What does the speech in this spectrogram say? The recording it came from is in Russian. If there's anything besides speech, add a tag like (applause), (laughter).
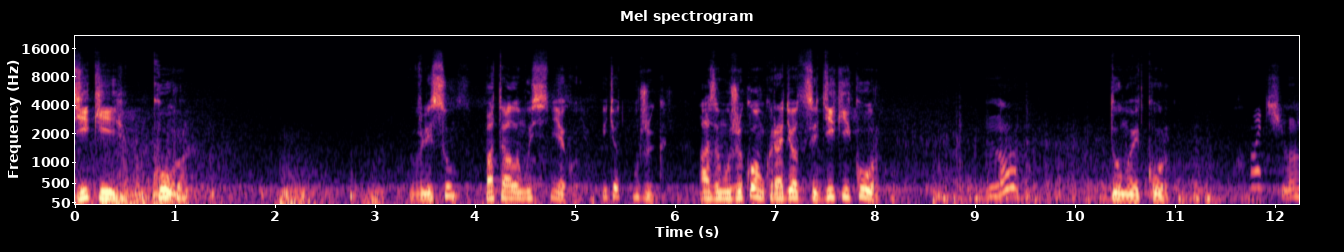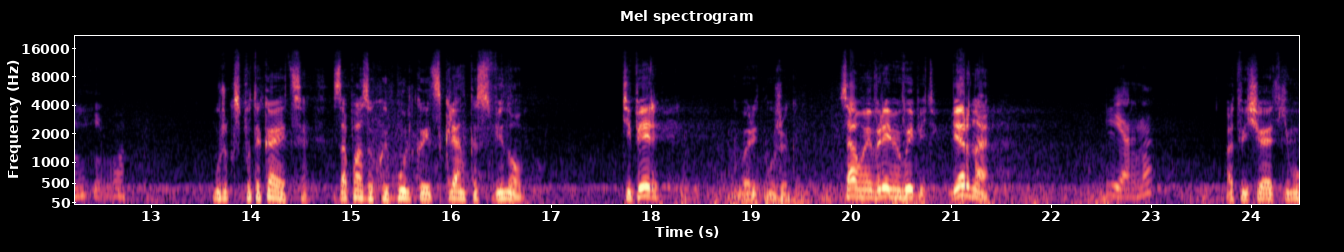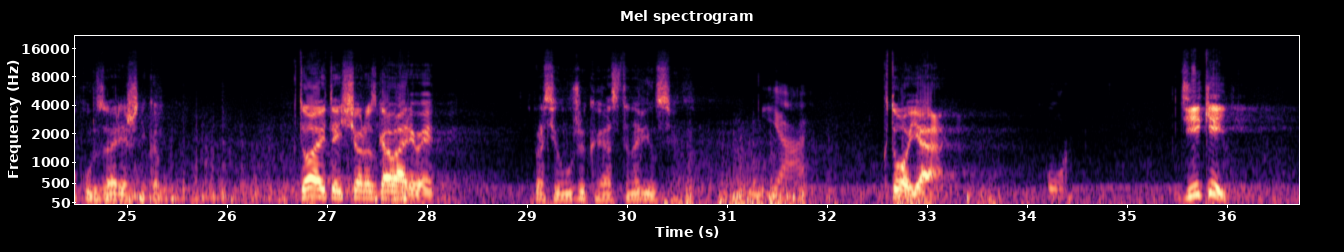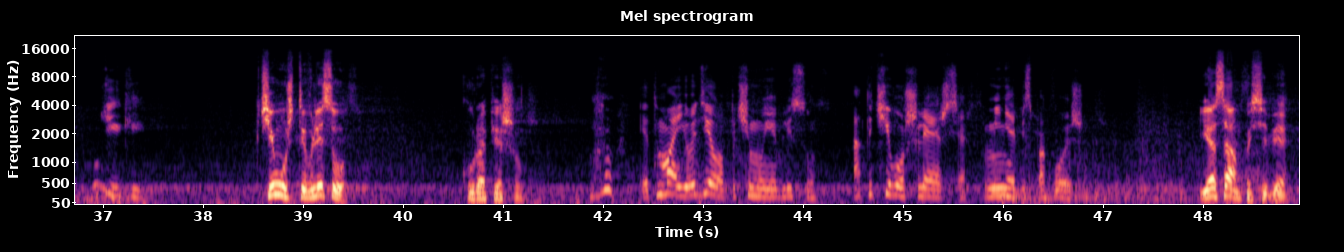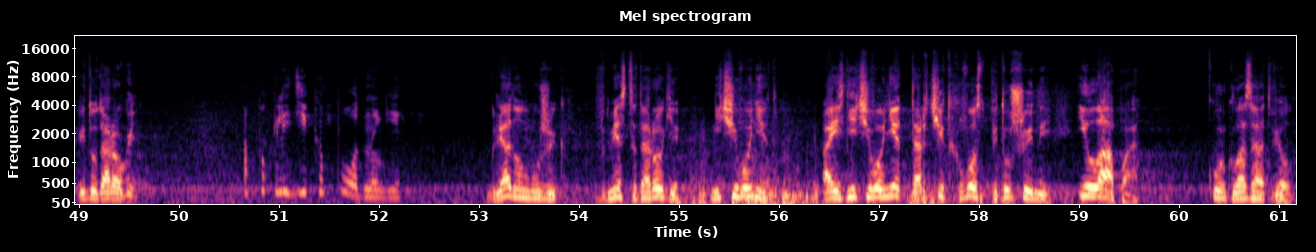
Дикий кур. В лесу по талому снегу идет мужик, а за мужиком крадется дикий кур, Ну, думает кур. хочу его. Мужик спотыкается, за пазухой булькает склянка с вином. «Теперь, — говорит мужик, — самое время выпить, верно?» Верно. — отвечает ему кур за орешником. «Кто это еще разговаривает?» — спросил мужик и остановился. Я «Кто я? кур. Дикий? Дикий. К чему ж ты в лесу?» Кур опешил. (laughs) Это мое дело, почему я в лесу. А ты чего шляешься? Меня беспокоишь. «Я сам по себе, иду дорогой». А погляди-ка под ноги. Глянул мужик. Вместо дороги ничего нет, а из ничего нет торчит хвост петушиный и лапа. Кур глаза отвел.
